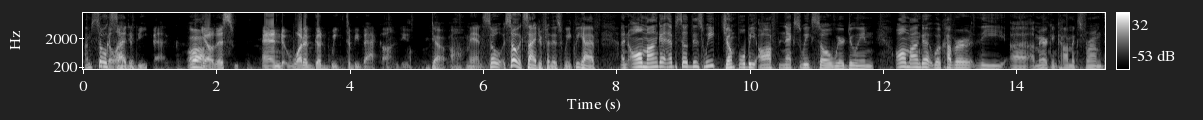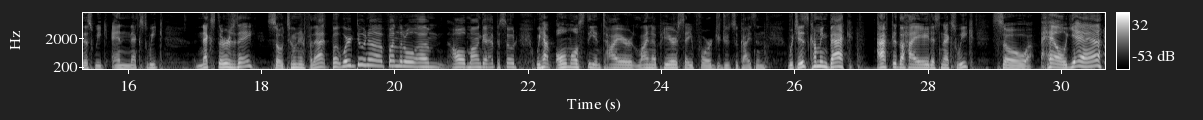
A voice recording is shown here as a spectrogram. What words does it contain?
I'm so I'm excited. to be back. Oh, Yo, this and what a good week to be back on, dude. Duh, Oh man, so so excited for this week. We have an all manga episode this week. Jump will be off next week, so we're doing all manga. We'll cover the uh, American comics from this week and next week, next Thursday. So tune in for that. But we're doing a fun little um, all manga episode. We have almost the entire lineup here, save for Jujutsu Kaisen, which is coming back after the hiatus next week. So hell yeah!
